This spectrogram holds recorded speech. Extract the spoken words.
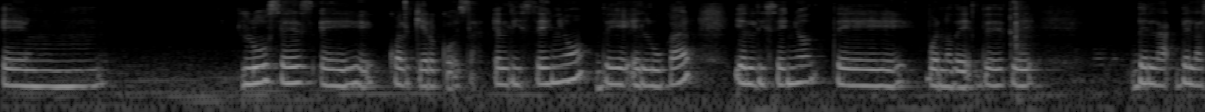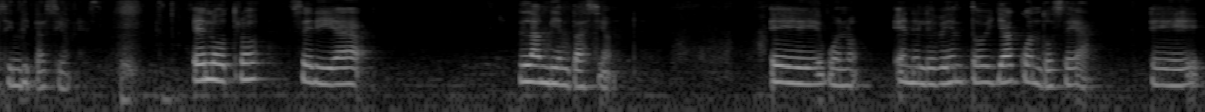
eh, luces, eh, cualquier cosa. El diseño del de lugar y el diseño de, bueno, de, de, de de, la, de las invitaciones. El otro sería la ambientación. Eh, bueno, en el evento, ya cuando sea eh,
